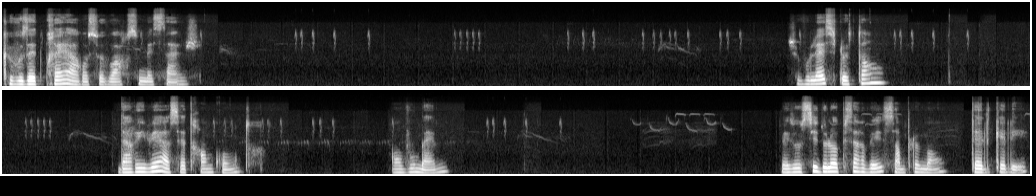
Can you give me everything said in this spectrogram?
que vous êtes prêt à recevoir ce message. Je vous laisse le temps d'arriver à cette rencontre en vous-même, mais aussi de l'observer simplement telle qu'elle est,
